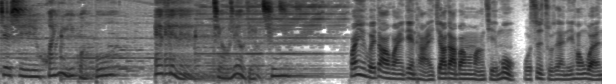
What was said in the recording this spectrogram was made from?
这是环宇广播 FM 九六点七。欢迎回到环宇电台交大帮帮忙节目，我是主持人林宏文。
